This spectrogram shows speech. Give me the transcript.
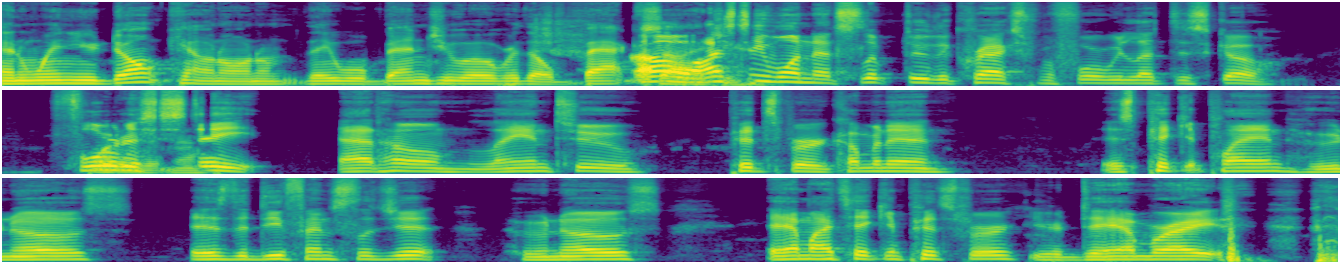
And when you don't count on them, they will bend you over. They'll backside Oh, I you. see one that slipped through the cracks before we let this go. Florida it? State at home, laying two, Pittsburgh coming in, Is Pickett playing? Who knows? Is the defense legit? Who knows? Am I taking Pittsburgh? You're damn right.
